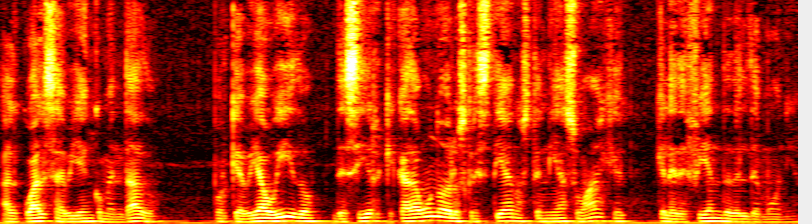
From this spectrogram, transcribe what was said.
al cual se había encomendado, porque había oído decir que cada uno de los cristianos tenía su ángel que le defiende del demonio.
